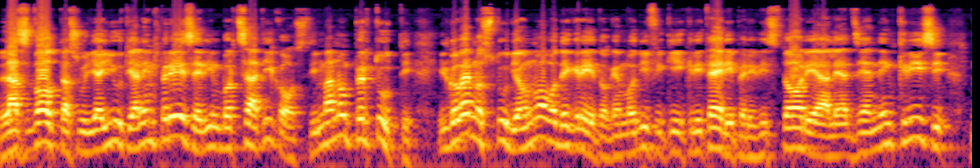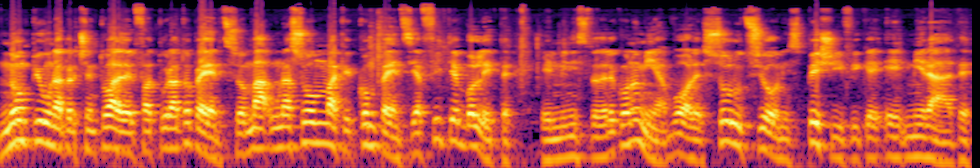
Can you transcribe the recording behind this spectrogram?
la svolta sugli aiuti alle imprese, rimborsati i costi, ma non per tutti. Il governo studia un nuovo decreto che modifichi i criteri per i ristori alle aziende in crisi, non più una percentuale del fatturato perso, ma una somma che compensi affitti e bollette. E il ministro dell'economia vuole soluzioni specifiche e mirate.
